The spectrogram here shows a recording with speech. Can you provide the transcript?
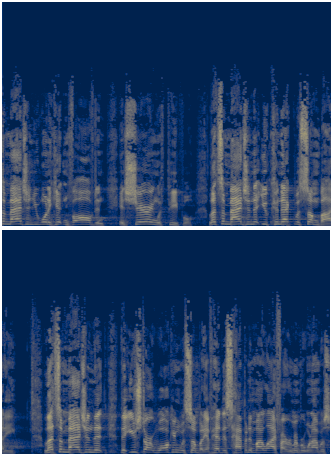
imagine you want to get involved in, in sharing with people. Let's imagine that you connect with somebody. Let's imagine that, that you start walking with somebody. I've had this happen in my life. I remember when I was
